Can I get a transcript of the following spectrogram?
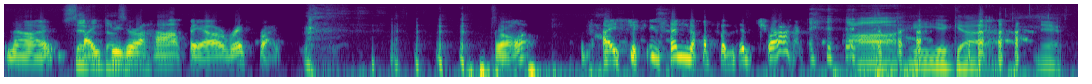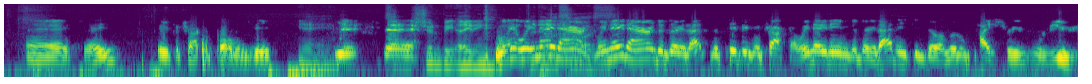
no. Seven pastries are a half hour rest break. right? Pastries are not for the truck. Ah, here you go. Yeah, Uh, see? Super trucker problems here. yeah. Yeah, yeah. Shouldn't be eating. We, we need Aaron. slice. We need Aaron to do that. The typical trucker. We need him to do that. He can do a little pastry review.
